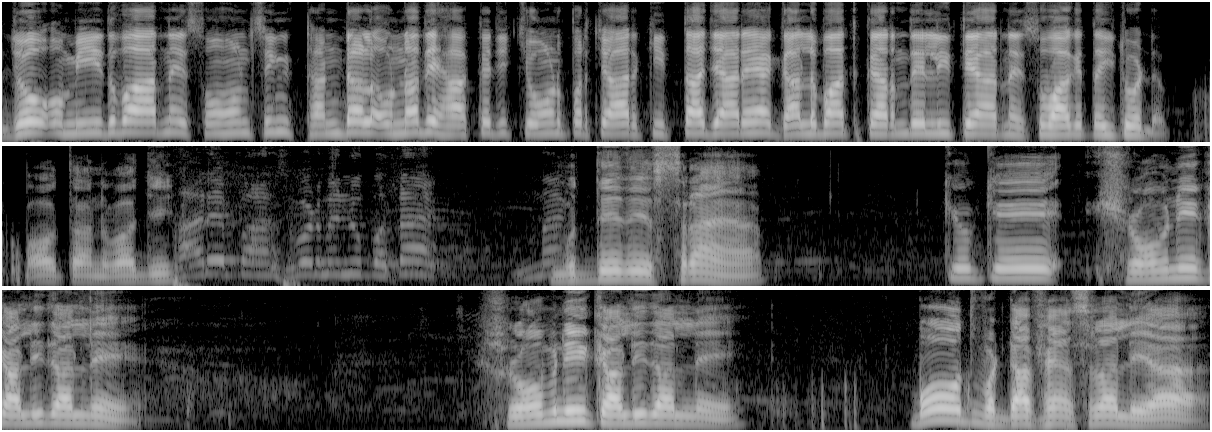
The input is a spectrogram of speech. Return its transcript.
ਜੋ ਉਮੀਦਵਾਰ ਨੇ ਸੋਹਣ ਸਿੰਘ ਠੰਡਲ ਉਹਨਾਂ ਦੇ ਹੱਕ 'ਚ ਚੋਣ ਪ੍ਰਚਾਰ ਕੀਤਾ ਜਾ ਰਿਹਾ। ਗੱਲਬਾਤ ਕਰਨ ਦੇ ਲਈ ਤਿਆਰ ਨੇ। ਸਵਾਗਤ ਹੈ ਜੀ ਤੁਹਾਡਾ। ਬਹੁਤ ਧੰਨਵਾਦ ਜੀ। ਮੁੱਦੇ ਦੇ ਇਸ ਤਰ੍ਹਾਂ ਆ ਕਿਉਂਕਿ ਸ਼੍ਰੋਮਣੀ ਅਕਾਲੀ ਦਲ ਨੇ ਸ਼੍ਰੋਮਣੀ ਅਕਾਲੀ ਦਲ ਨੇ ਬਹੁਤ ਵੱਡਾ ਫੈਸਲਾ ਲਿਆ।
